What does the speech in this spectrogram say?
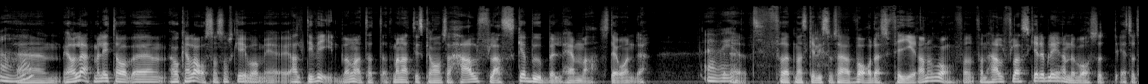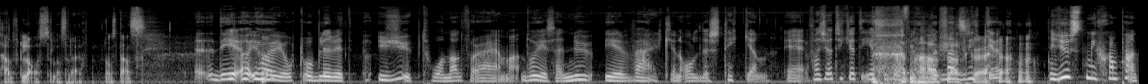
Aha. Jag har lärt mig lite av eh, Håkan Larsson som skriver om Alltid vin, bland annat att, att man alltid ska ha en så halvflaska bubbel hemma stående. Jag vet. För att man ska liksom så här vardagsfira någon gång. För, för en halvflaska det blir ändå var så ett, ett och ett halvt glas eller sådär någonstans. Det har jag gjort och blivit djupt hånad för här hemma. Då är det så här, nu är det verkligen ålderstecken. Eh, fast jag tycker att det är så bra. Att man dricker det. Just med champagne.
